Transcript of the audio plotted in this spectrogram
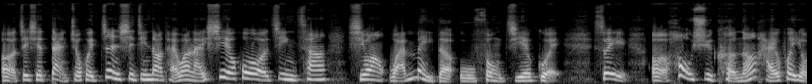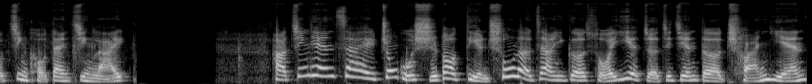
呃，这些蛋就会正式进到台湾来卸货进仓，希望完美的无缝接轨。所以，呃，后续可能还会有进口蛋进来。”好，今天在中国时报点出了这样一个所谓业者之间的传言。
